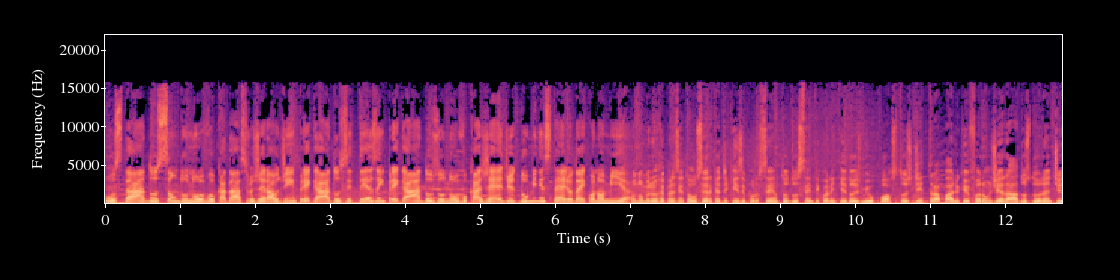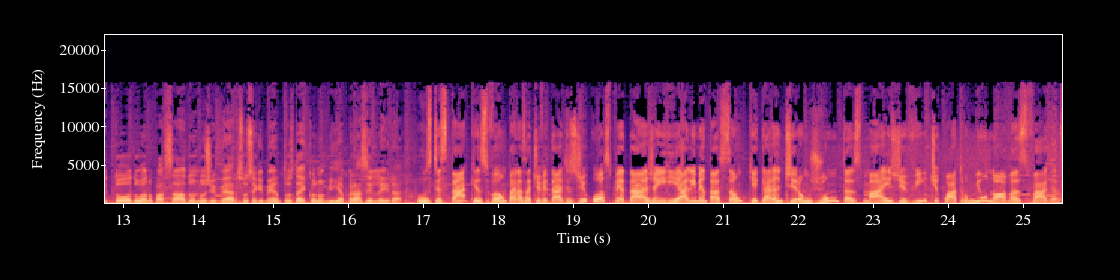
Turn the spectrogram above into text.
Os dados são do novo Cadastro Geral de Empregados e Desempregados, o novo CAGED, do Ministério da Economia. O número representou cerca de 15% dos 142 mil postos de trabalho que foram gerados durante todo o ano passado nos diversos segmentos da economia brasileira. Os destaques vão para as atividades de hospedagem e alimentação que garantiram juntas mais de 24 mil novas vagas.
